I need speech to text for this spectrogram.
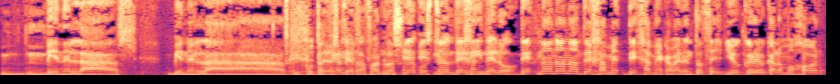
vienen las vienen las diputaciones. Pero es que, Rafa, no es una Eh, eh, cuestión de dinero. de- no, no, no, déjame, déjame acabar. Entonces, yo creo que a lo mejor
